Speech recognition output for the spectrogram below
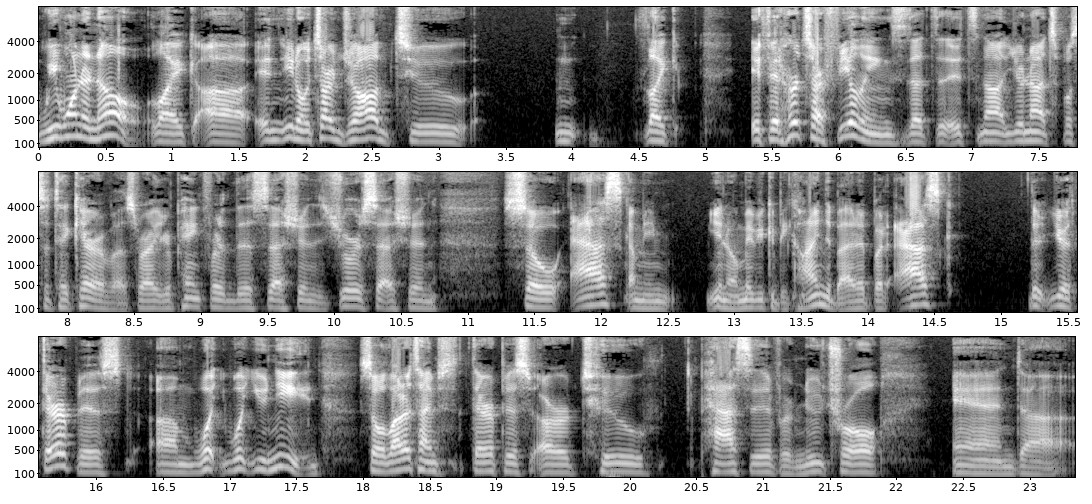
we want to know, like, uh, and you know, it's our job to, like, if it hurts our feelings, that it's not you're not supposed to take care of us, right? You're paying for this session; it's your session. So ask. I mean, you know, maybe you could be kind about it, but ask the, your therapist um, what what you need. So a lot of times therapists are too passive or neutral, and uh,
